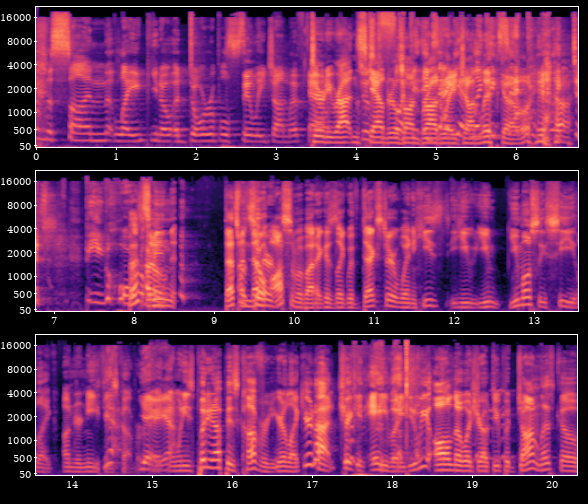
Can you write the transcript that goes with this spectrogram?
from the sun, like, you know, adorable, silly John Lithgow. Dirty, rotten Just scoundrels on Broadway, exact- John like, Lithgow. exactly, Yeah. like, just being horrible. That's, I mean, that's what's another- so awesome about it because, like, with Dexter, when he's you you you mostly see like underneath his cover, Yeah, right? yeah, yeah. And when he's putting up his cover, you're like, you're not tricking anybody, dude. We all know what you're up to. But John Lithgow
